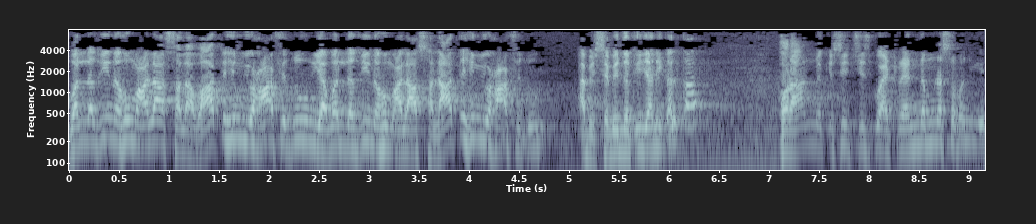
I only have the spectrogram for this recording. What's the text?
ولزین اعلیٰ صلاوات یو حافظون یا ولزین اعلیٰ سلاط یو حافظون اب اس سے بھی نتیجہ نکلتا۔ ہے قرآن میں کسی چیز کو ایٹ رینڈم نہ سمجھیے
